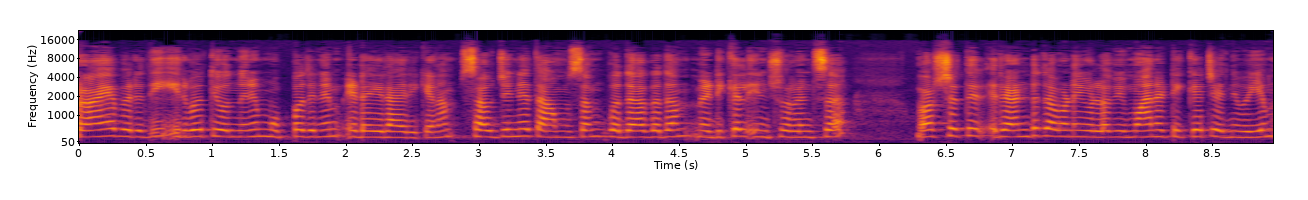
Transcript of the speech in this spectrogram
പ്രായപരിധി ഇരുപത്തിയൊന്നിനും മുപ്പതിനും ഇടയിലായിരിക്കണം. സൗജന്യ താമസം ഗതാഗതം മെഡിക്കൽ ഇൻഷുറൻസ് വർഷത്തിൽ രണ്ട് തവണയുള്ള വിമാന ടിക്കറ്റ് എന്നിവയും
